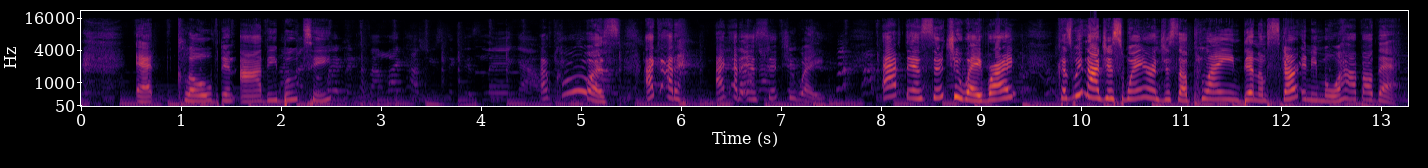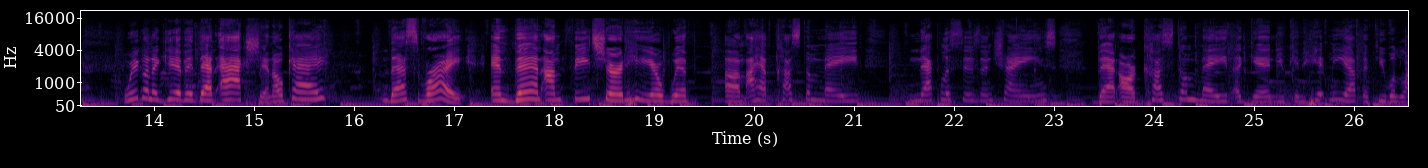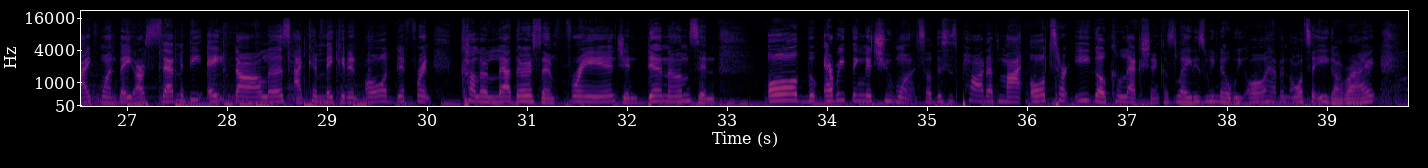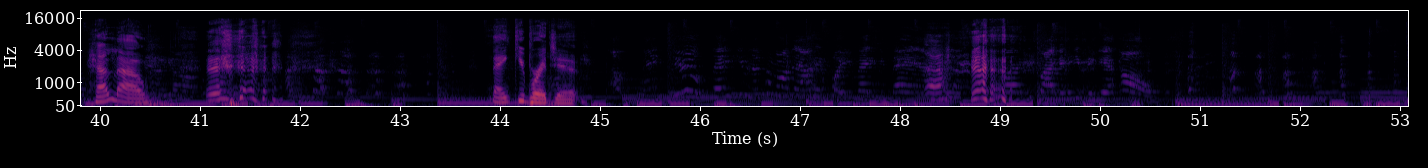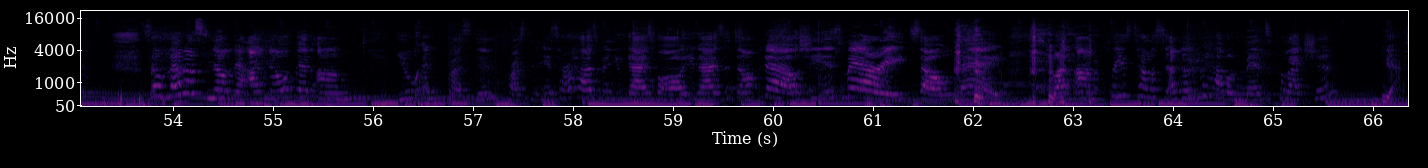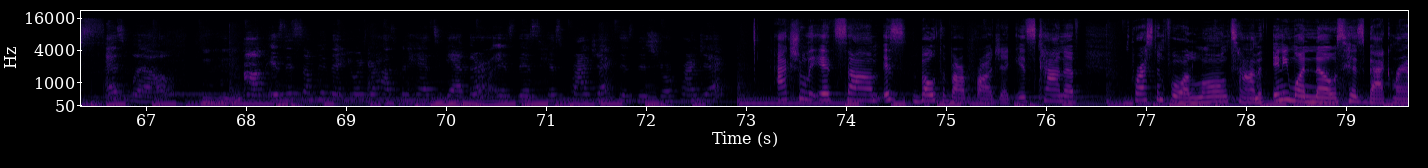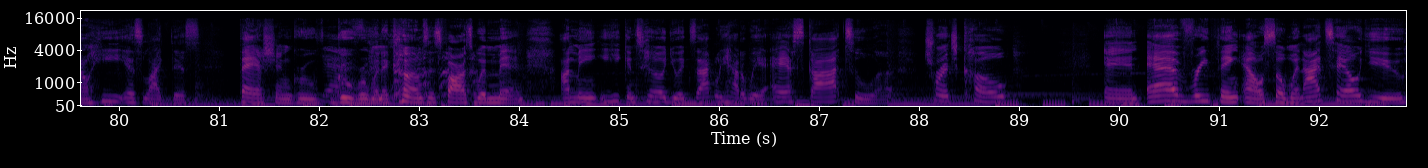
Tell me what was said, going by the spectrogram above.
at Clothed in Ivy Boutique. Of course, I gotta, I gotta accentuate. I have to accentuate, right? Because we're not just wearing just a plain denim skirt anymore. How about that? We're gonna give it that action, okay? That's right. And then I'm featured here with, um, I have custom made necklaces and chains that are custom made. Again, you can hit me up if you would like one. They are $78. I can make it in all different color leathers and fringe and denims and all the everything that you want. So this is part of my alter ego collection because ladies, we know we all have an alter ego, right? Hello. Thank you, Bridget. Hey, but um, please tell us. I know you have a men's collection. Yes. As well. Mm-hmm. Um, is this something that you and your husband had together? Is this his project? Is this your project? Actually, it's um, it's both of our project. It's kind of Preston for a long time. If anyone knows his background, he is like this fashion guru, yes. guru when it comes as far as with men. I mean, he can tell you exactly how to wear ascot to a trench coat and everything else. So when I tell you,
